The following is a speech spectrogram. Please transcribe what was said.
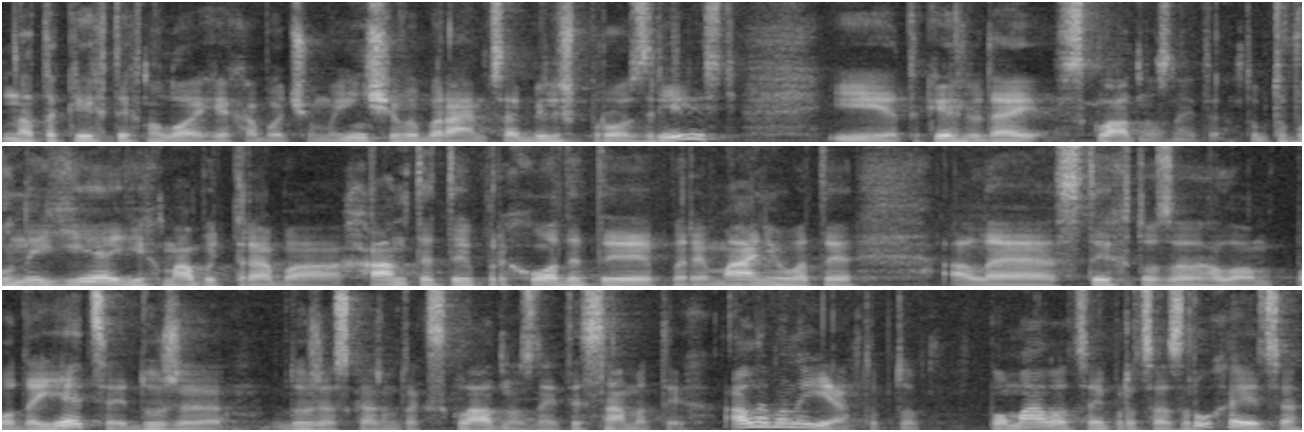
на таких технологіях або чому інші вибираємо. Це більш про зрілість, і таких людей складно знайти. Тобто вони є, їх, мабуть, треба хантити, приходити, переманювати. Але з тих, хто загалом подається, дуже, дуже, скажімо так, складно знайти саме тих. Але вони є. Тобто, помало цей процес рухається.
